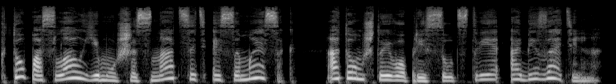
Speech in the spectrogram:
кто послал ему 16 смс-ок о том, что его присутствие обязательно.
